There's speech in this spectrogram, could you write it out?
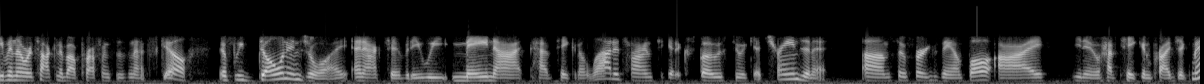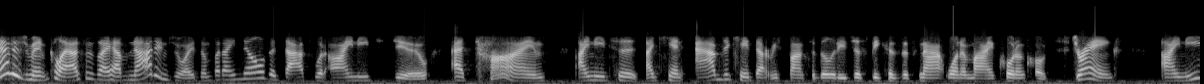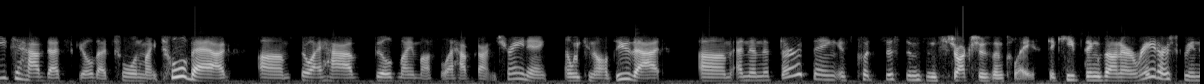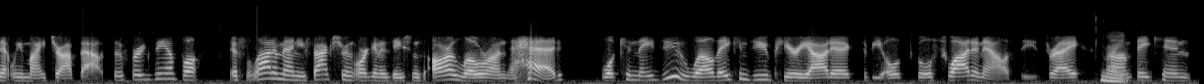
even though we're talking about preferences and that skill, if we don't enjoy an activity, we may not have taken a lot of time to get exposed to it, get trained in it. Um, so, for example, I you know have taken project management classes. I have not enjoyed them, but I know that that's what I need to do. At times, I need to. I can't abdicate that responsibility just because it's not one of my quote unquote strengths. I need to have that skill, that tool in my tool bag. Um, so I have build my muscle. I have gotten training, and we can all do that. Um, and then the third thing is put systems and structures in place to keep things on our radar screen that we might drop out. So, for example, if a lot of manufacturing organizations are lower on the head, what can they do? Well, they can do periodic, to be old school SWOT analyses, right? right. Um, they can,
